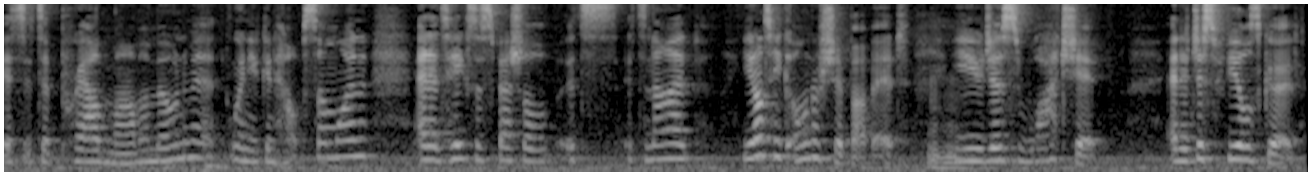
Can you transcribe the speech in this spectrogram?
it's it's a proud mama moment when you can help someone, and it takes a special. It's it's not you don't take ownership of it. Mm-hmm. You just watch it, and it just feels good.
